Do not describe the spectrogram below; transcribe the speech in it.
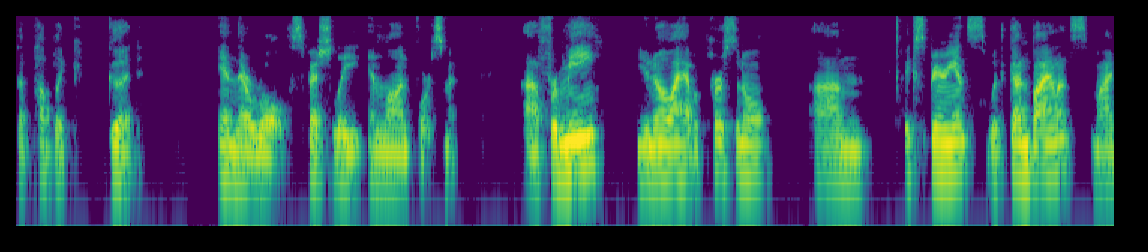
the public good in their role, especially in law enforcement. Uh, for me, you know, I have a personal um, experience with gun violence. My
